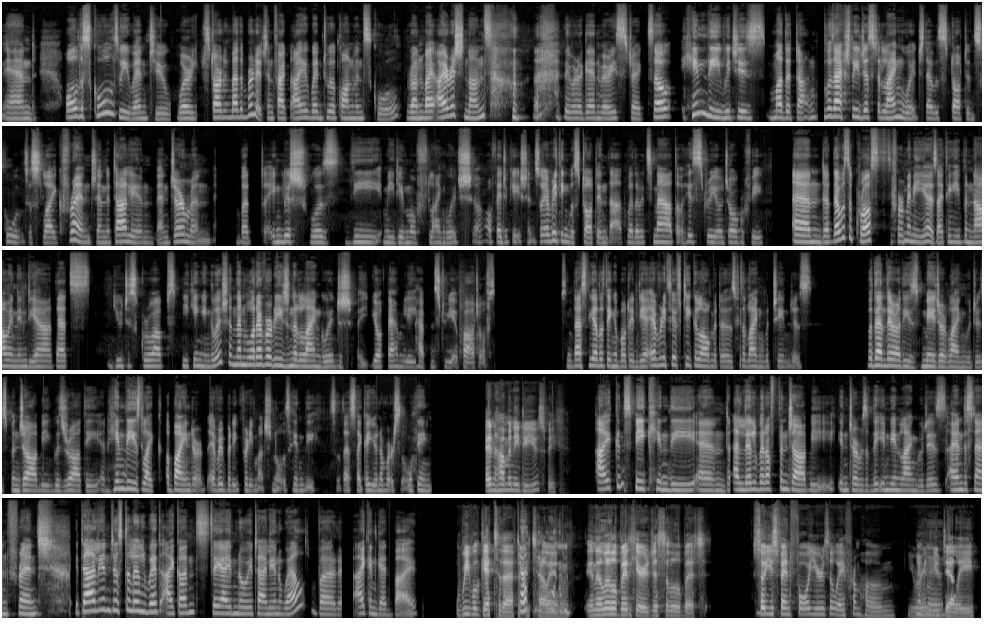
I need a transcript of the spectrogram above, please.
And all the schools we went to were started by the British. In fact, I went to a convent school run by Irish nuns. they were again very strict. So, Hindi, which is mother tongue, was actually just a language that was taught in school, just like French and Italian and German. But English was the medium of language uh, of education. So everything was taught in that, whether it's math or history or geography. And uh, that was across for many years. I think even now in India, that's you just grow up speaking English and then whatever regional language your family happens to be a part of. So that's the other thing about India. Every 50 kilometers, the language changes. But then there are these major languages Punjabi, Gujarati, and Hindi is like a binder. Everybody pretty much knows Hindi. So that's like a universal thing. And how many do you speak? I can speak Hindi and a little bit of Punjabi in terms of the Indian languages. I understand French, Italian just a little bit. I can't say I know Italian well, but I can get by. We will get to that Italian in a little bit here, just a little bit. So you spent four years away from home. You were in New Mhm. Delhi.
